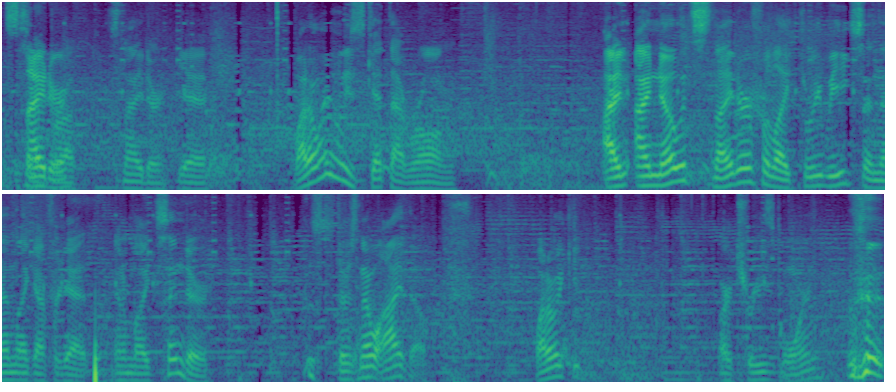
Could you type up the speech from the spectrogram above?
Snyder. Snyder, yeah. Why do I always get that wrong? I I know it's Snyder for like three weeks and then like I forget and I'm like Cinder. There's no I though. Why do I keep? Are trees born?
